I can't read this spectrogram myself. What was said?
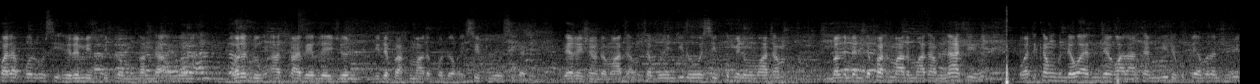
par rapport aussi remise diplôme mo ganduɗa omo waɗa ɗum à travers les jeunes du département de podor et surtout aussi kadi les régions de matam. Saabu en jiiɗo aussi commune mo matam balle men département de matam naati wadde kanko nde waɗi nde waɗani tan wiide ko ɓeɓanantumi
